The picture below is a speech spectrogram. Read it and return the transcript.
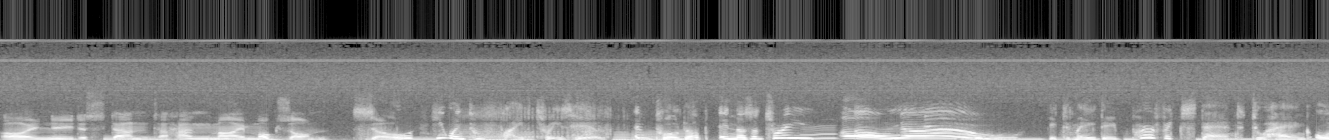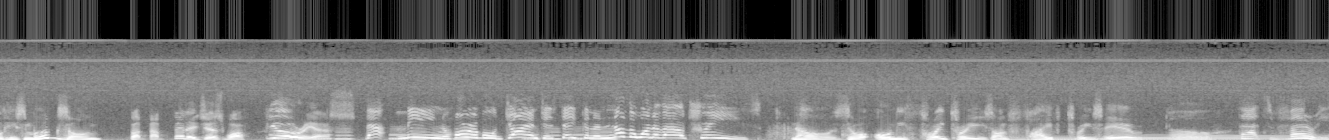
I need a stand to hang my mugs on. So, he went to Five Trees Hill and pulled up another tree. Oh, no! It made a perfect stand to hang all his mugs on. But the villagers were furious. That mean, horrible giant has taken another one of our trees. Now, there were only three trees on Five Trees here. Oh, that's very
